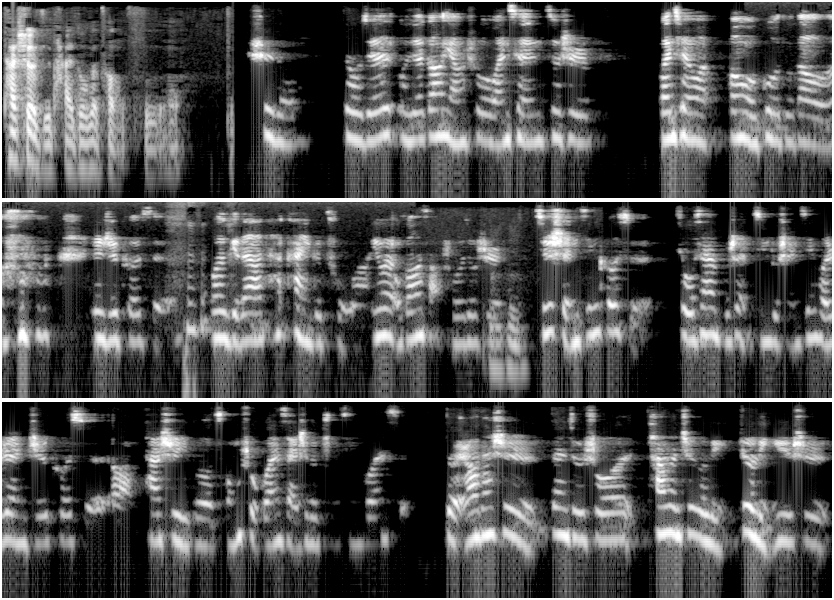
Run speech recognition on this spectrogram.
它涉及太多个层次了。是的，对，我觉得我觉得刚刚杨硕完全就是完全完帮我过渡到了 认知科学。我给大家看看一个图啊，因为我刚刚想说就是，其实神经科学，就我现在不是很清楚神经和认知科学啊，它是一个从属关系还是个平行关系？对，然后但是，但就是说，他们这个领这个领域是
